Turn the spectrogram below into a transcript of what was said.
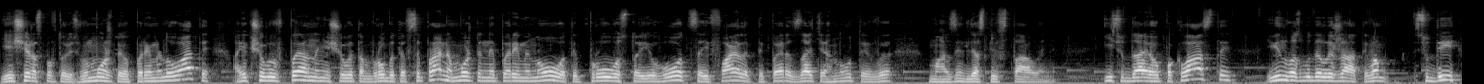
Я ще раз повторюсь, ви можете його перейменувати, а якщо ви впевнені, що ви там робите все правильно, можете не перейменовувати, просто його, цей файлик тепер затягнути в магазин для співставлення. І сюди його покласти, і він у вас буде лежати. Вам сюди,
